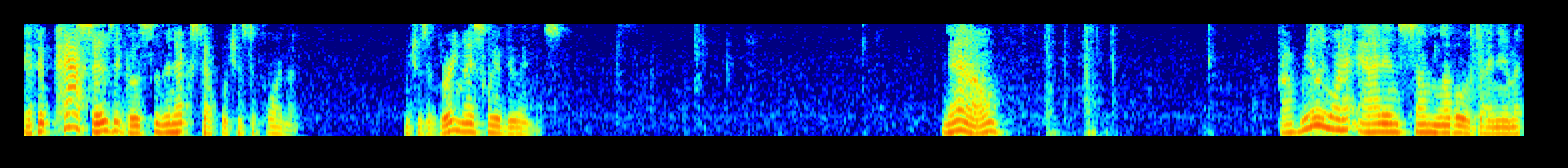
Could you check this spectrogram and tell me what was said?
If it passes, it goes to the next step, which is deployment, which is a very nice way of doing this. Now, I really want to add in some level of dynamic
